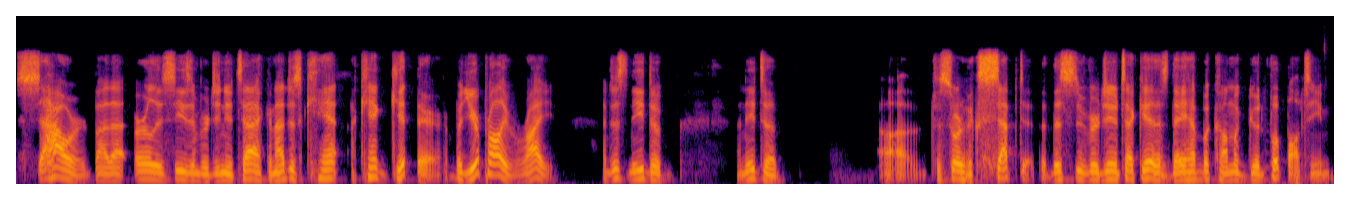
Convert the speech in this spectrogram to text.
soured by that early season Virginia Tech, and I just can't I can't get there. But you're probably right. I just need to I need to uh, just sort of accept it that this Virginia Tech is. They have become a good football team.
